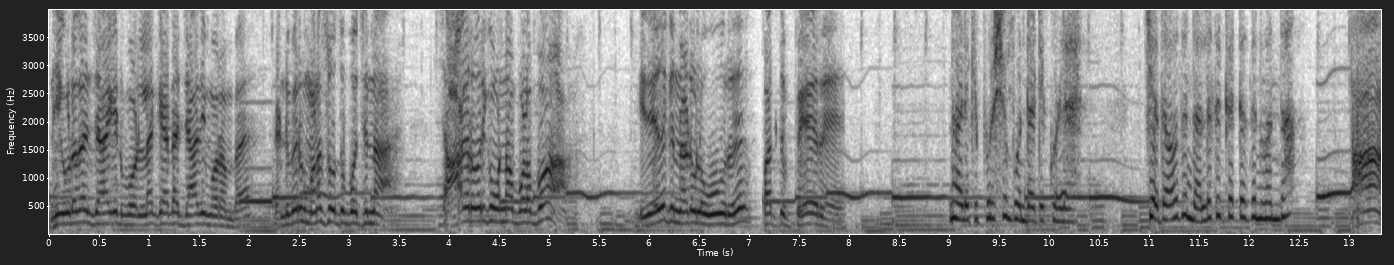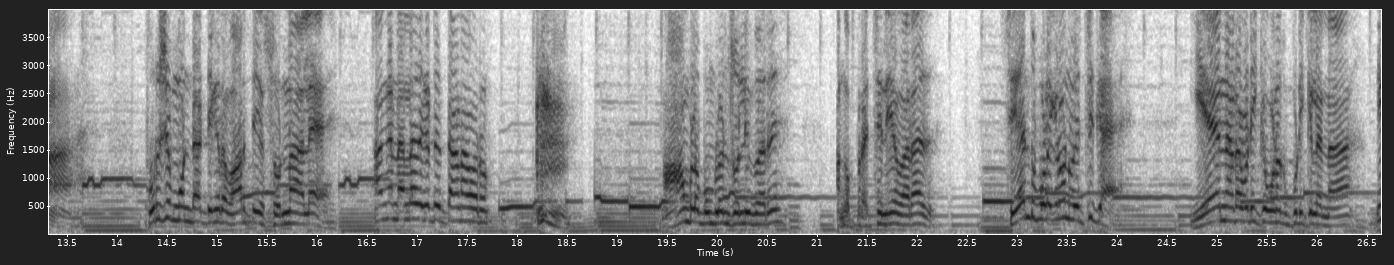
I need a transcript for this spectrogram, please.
நீ கூட தான் ஜாக்கெட் போடல கேட்டா ஜாதி முறம்ப ரெண்டு பேருக்கு மனசு ஒத்து போச்சுன்னா சாகர வரைக்கும் ஒண்ணா போலப்போம் இது எதுக்கு நடுவுல ஊரு பத்து பேரு? நாளைக்கு புருஷன் பொண்டாட்டிக்குள்ள ஏதாவது நல்லது கெட்டதுன்னு வந்தா? ஆ புருஷன் பொண்டாட்டிங்கிற வார்த்தையை சொன்னாலே அங்க நல்லது கெட்டது தானா வரும். ஆம்பளை பொம்பளைன்னு சொல்லி பாரு அங்க பிரச்சனையே வராது. சேர்ந்து பிழைக்கிறோம்னு வச்சுக்க ஏன் நடவடிக்கை உனக்கு பிடிக்கலன்னா நீ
